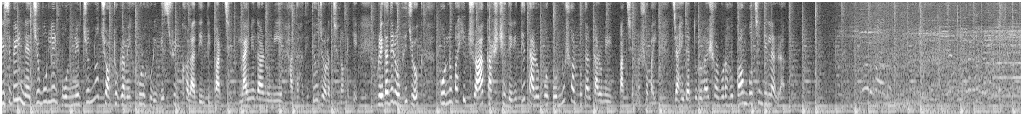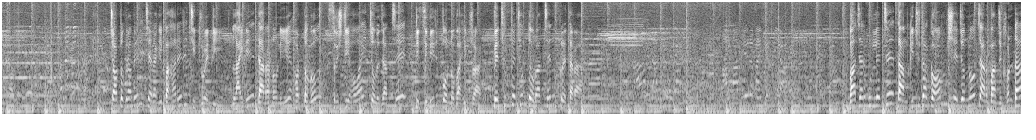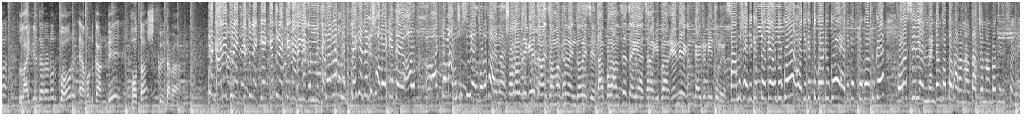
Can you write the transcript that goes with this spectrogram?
টিসিবির ন্যায্য মূল্যের পণ্যের জন্য চট্টগ্রামে হুড়হুড়ি বিশৃঙ্খলা দিন দিন বাড়ছে। লাইনে দাঁড়ানো নিয়ে হাতাহাতিতেও জড়াচ্ছেন অনেকে। ক্রেতাদের অভিযোগ, পণ্যবাহী ট্রাক আসছে দেরিতে, তার উপর পণ্য স্বল্পতার কারণে পাচ্ছেন না সবাই। চাহিদার তুলনায় সরবরাহ কম বলছেন ডিলাররা। চট্টগ্রামের চেরাগি পাহাড়ের চিত্র এটি। লাইনে দাঁড়ানো নিয়ে হট্টগোল সৃষ্টি হওয়ায় চলে যাচ্ছে টিসিবির পণ্যবাহী ট্রাক। পেছন পেছন দৌড়াচ্ছেন ক্রেতারা। বাজার মূল্যের চেয়ে দাম কিছুটা কম, সেজন্য চার পাঁচ ঘণ্টা লাইনে দাঁড়ানোর পর এমন কাণ্ডে হতাশ ক্রেতারা। লাইন ধরেছে তারপর আনছে যাই আছে নাকি বা এনে এখন গাড়িটা নিয়ে চলে গেছে। মানুষ এদিকে থেকে ঢুকে ওদিকে থেকে ঢুকে এদিকে থেকে ঢুকে ওরা সিরিয়াল মেনটেন করতে পারে না তার জন্য আমরা জিনিস পাই না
